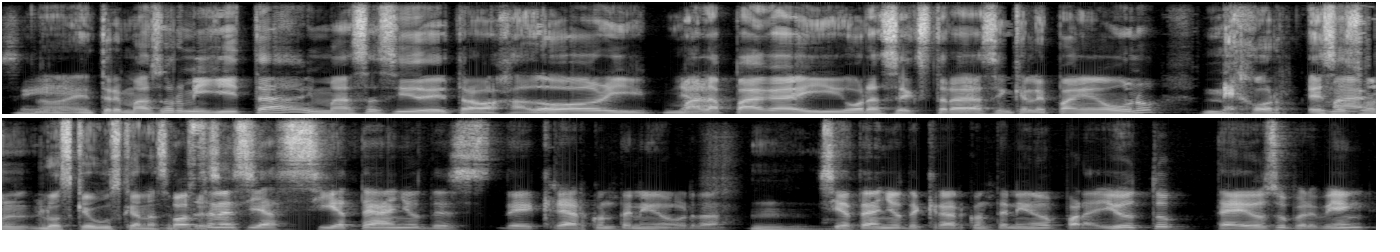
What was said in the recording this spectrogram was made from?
Sí. No, entre más hormiguita y más así de trabajador y mala paga y horas extras sin que le paguen a uno, mejor. Esos Ma, son los que buscan las Vos empresas. tenés ya siete años de, de crear contenido, ¿verdad? Mm. Siete años de crear contenido para YouTube, te ha ido súper bien.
